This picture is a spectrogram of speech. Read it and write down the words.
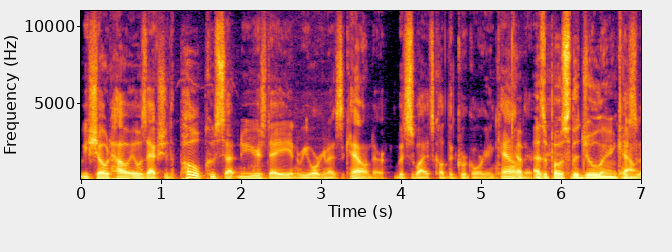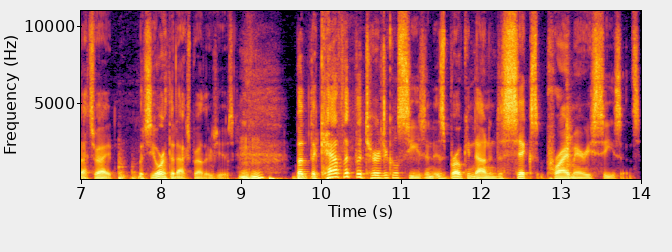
we showed how it was actually the Pope who set New Year's Day and reorganized the calendar, which is why it's called the Gregorian calendar. As opposed to the Julian calendar. That's right, which the Orthodox brothers use. Mm-hmm. But the Catholic liturgical season is broken down into six primary seasons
